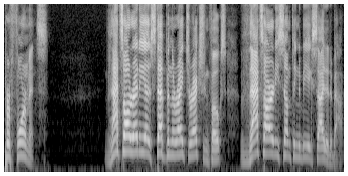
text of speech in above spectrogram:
performance. That's already a step in the right direction, folks. That's already something to be excited about.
